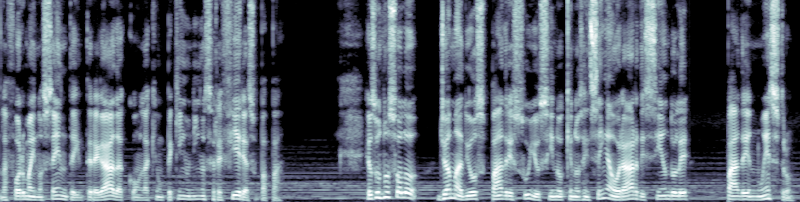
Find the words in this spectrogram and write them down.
la forma inocente e entregada con la que un pequeño niño se refiere a su papá. Jesús no solo llama a Dios Padre suyo, sino que nos enseña a orar diciéndole Padre nuestro.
